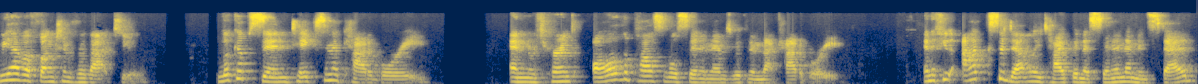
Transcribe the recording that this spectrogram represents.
We have a function for that too. Lookup syn takes in a category and returns all the possible synonyms within that category. And if you accidentally type in a synonym instead,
